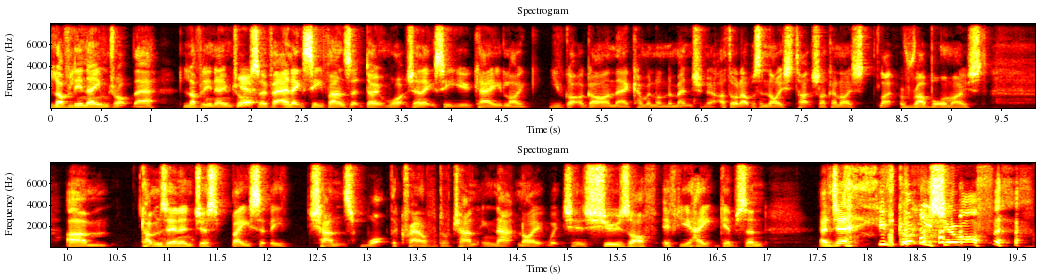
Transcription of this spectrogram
Lovely name drop there. Lovely name drop. Yeah. So for NXT fans that don't watch NXT UK, like you've got a guy on there coming on to mention it. I thought that was a nice touch, like a nice like a rub almost. Um, comes in and just basically chants what the crowd were chanting that night, which is shoes off if you hate Gibson. And you've got your shoe off.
